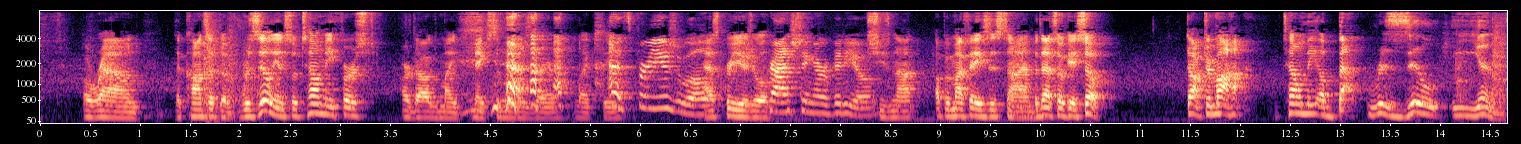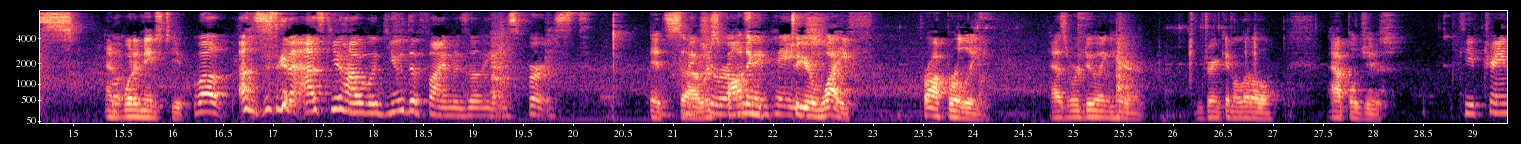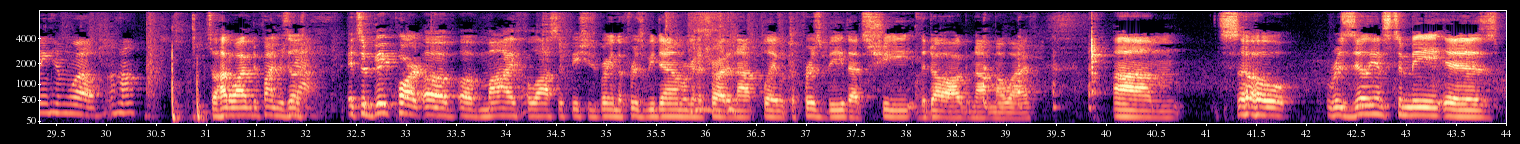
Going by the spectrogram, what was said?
around the concept of resilience. So, tell me first, our dog might make some noise there, Lexi. As per usual. As per usual. crashing our video. She's not up in my face this time, but that's okay. So, Dr. Maha, tell me about resilience and Well- what it means to you. well, I was just gonna ask you how would you define resilience first? It's uh, sure we're on the same responding to your wife properly, as we're doing here, drinking a little apple juice. Keep training him well. Uh huh. So, how do I define resilience? Yeah. It's a big part of, of my philosophy. She's bringing the frisbee down. We're going to try to not play with the frisbee. That's she, the dog, not my wife. Um, so, resilience to me is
